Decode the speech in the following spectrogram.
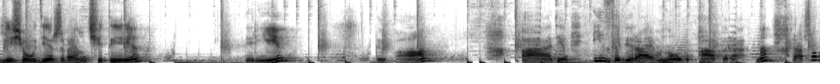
Еще удерживаем. Четыре, три, два, один. И забираем ногу обратно. Хорошо.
